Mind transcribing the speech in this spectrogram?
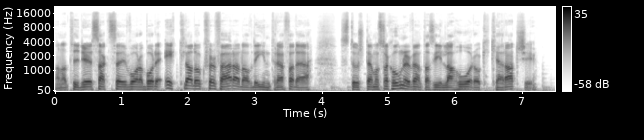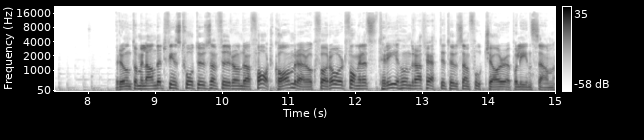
Han har tidigare sagt sig vara både äcklad och förfärad av det inträffade. Störst demonstrationer väntas i Lahore och Karachi. Runt om i landet finns 2400 fartkameror och förra året fångades 330 000 fortkörare på linsen.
